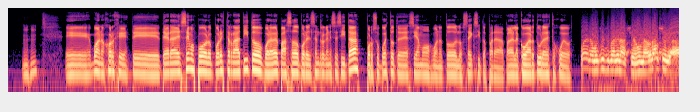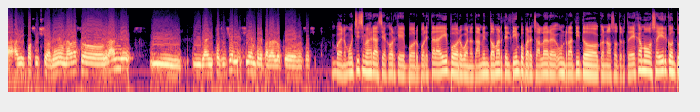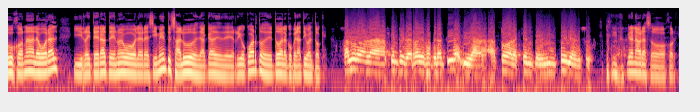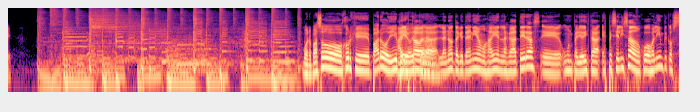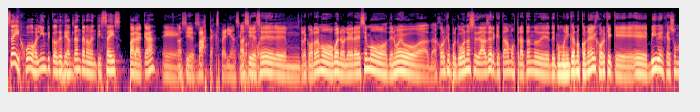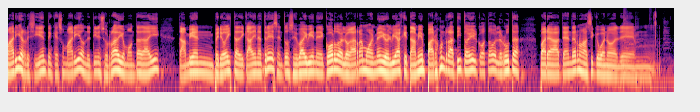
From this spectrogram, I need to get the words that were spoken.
Eh, bueno, Jorge, te, agradecemos por, por este ratito, por haber pasado por el centro que necesitas. Por supuesto, te deseamos bueno, todos los éxitos para, para la cobertura de estos juegos. Bueno, muchísimas gracias. Un abrazo y a, disposición. ¿eh? Un abrazo grande y, y la disposición de siempre para lo que necesites. Bueno, muchísimas gracias Jorge por, por estar ahí, por bueno, también tomarte el tiempo para charlar un ratito con nosotros. Te dejamos seguir con tu jornada laboral y reiterarte de nuevo el agradecimiento y saludo desde acá, desde Río Cuarto, desde toda la cooperativa El Toque. Saludos a la gente de Radio Cooperativa y a, toda la gente del Imperio del Sur. Gran abrazo, Jorge. Bueno, pasó Jorge Parodi, Ahí estaba la, nota que teníamos ahí en las gateras, eh, un periodista especializado en Juegos Olímpicos, seis Juegos Olímpicos desde Atlanta 96 para acá. Eh, Así es. Vasta experiencia. Así es, eh, recordamos, bueno, le agradecemos de nuevo a, Jorge, porque bueno, hace de ayer que estábamos tratando de, de comunicarnos con él, Jorge que vive en Jesús María, residente en Jesús María, donde tiene su radio montada ahí también periodista de Cadena 3, entonces va y viene de Córdoba, lo agarramos en medio del viaje, también paró un ratito ahí el costado de la ruta para atendernos, así que bueno,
